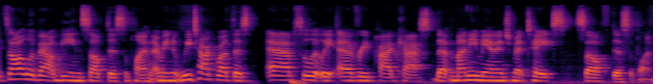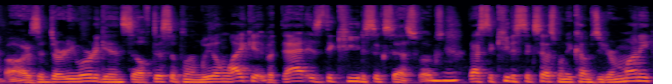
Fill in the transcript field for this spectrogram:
it's all about being self disciplined. I mean, we talk about this absolutely every podcast that money management takes self discipline. Oh, there's a dirty word again, self discipline. We don't like it, but that is the key to success, folks. Mhm. That's the key to success when it comes to your money,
